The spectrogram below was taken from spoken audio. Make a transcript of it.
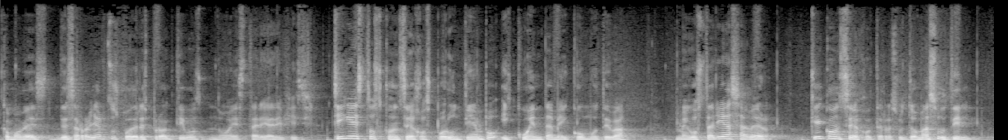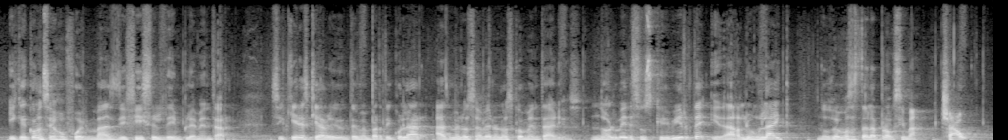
Como ves, desarrollar tus poderes proactivos no es tarea difícil. Sigue estos consejos por un tiempo y cuéntame cómo te va. Me gustaría saber qué consejo te resultó más útil y qué consejo fue más difícil de implementar. Si quieres que hable de un tema en particular, házmelo saber en los comentarios. No olvides suscribirte y darle un like. Nos vemos hasta la próxima. ¡Chao!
